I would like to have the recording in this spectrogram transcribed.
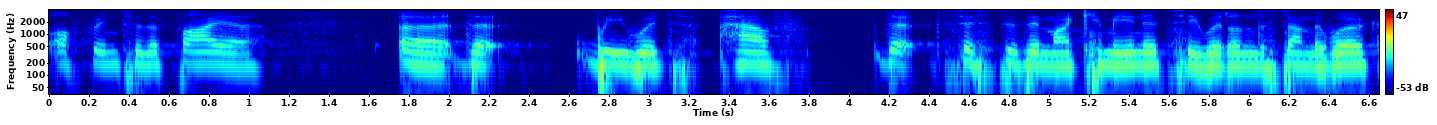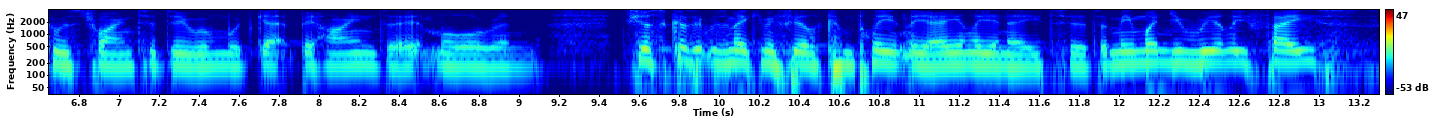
offering to the fire uh, that we would have that sisters in my community would understand the work I was trying to do and would get behind it more and just because it was making me feel completely alienated. I mean, when you really face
